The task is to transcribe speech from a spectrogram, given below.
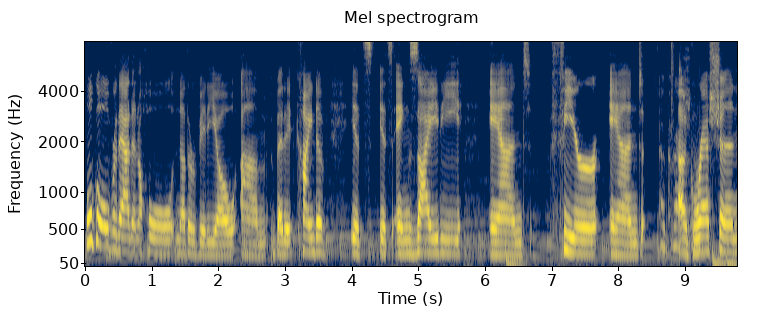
we'll go over that in a whole another video. Um, but it kind of it's it's anxiety and fear and Aggression. aggression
